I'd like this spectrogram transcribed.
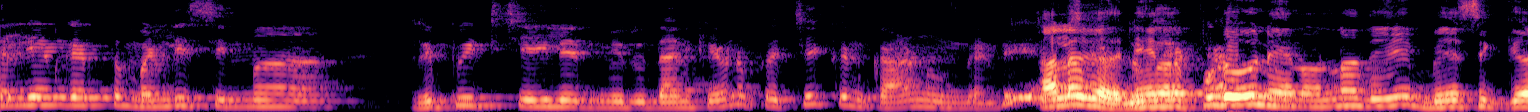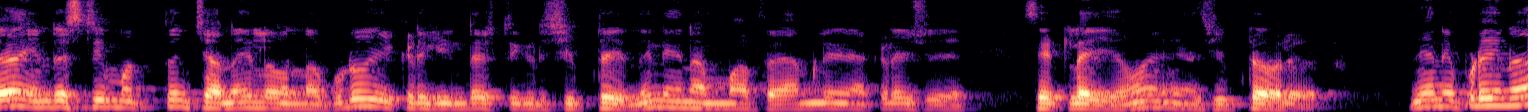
కళ్యాణ్ గారితో మళ్ళీ సినిమా రిపీట్ చేయలేదు మీరు దానికి ఏమైనా ప్రత్యేకమైన కారణం ఉందండి? అలాగే నేను ఎప్పుడు నేను ఉన్నది బేసిక్గా ఇండస్ట్రీ మొత్తం చెన్నైలో ఉన్నప్పుడు ఇక్కడికి ఇండస్ట్రీ ఇక్కడ షిఫ్ట్ అయింది. నేను మా ఫ్యామిలీని అక్కడే సెటిల్ అయ్యాము షిఫ్ట్ అవ్వలేదు. నేను ఎప్పుడైనా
